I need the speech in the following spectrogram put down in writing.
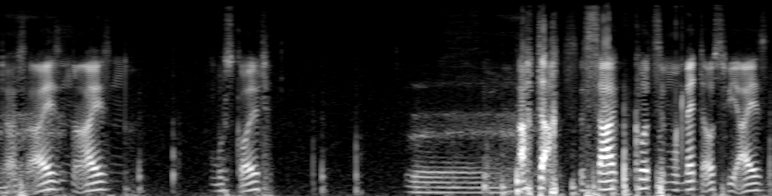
Da ist Eisen, Eisen. Ist Gold? Ach, da, es sah kurz im Moment aus wie Eisen.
